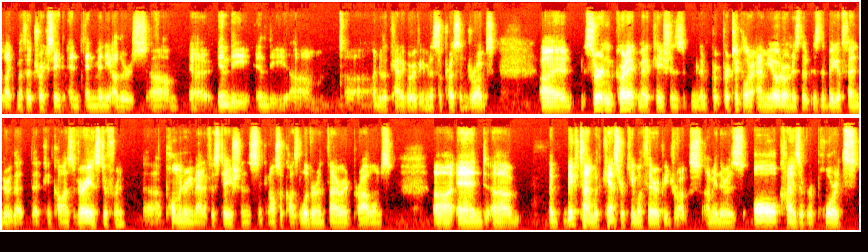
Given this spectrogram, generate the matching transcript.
like methotrexate, and, and many others um, uh, in the in the um, uh, under the category of immunosuppressant drugs. Uh, certain cardiac medications, in particular amiodarone, is the is the big offender that that can cause various different uh, pulmonary manifestations. It can also cause liver and thyroid problems, uh, and a big time with cancer chemotherapy drugs. I mean, there's all kinds of reports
